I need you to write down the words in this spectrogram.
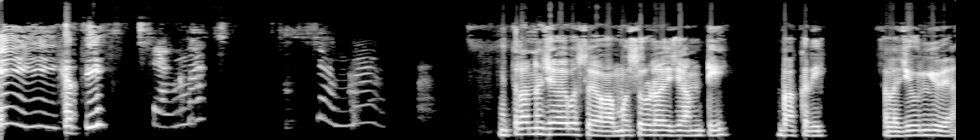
ई, करते? मित्रांनो जेवाय बसलोय बघा. मसूर डाळीची आमटी भाकरी. चला जेवून घेऊया.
